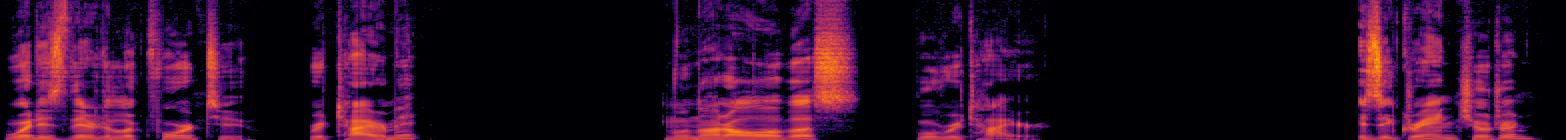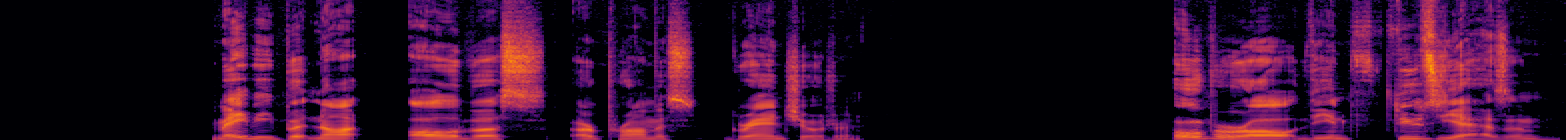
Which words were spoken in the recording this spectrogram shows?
what is there to look forward to? Retirement? Well, not all of us will retire. Is it grandchildren? Maybe, but not all of us are promised grandchildren. Overall, the enthusiasm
